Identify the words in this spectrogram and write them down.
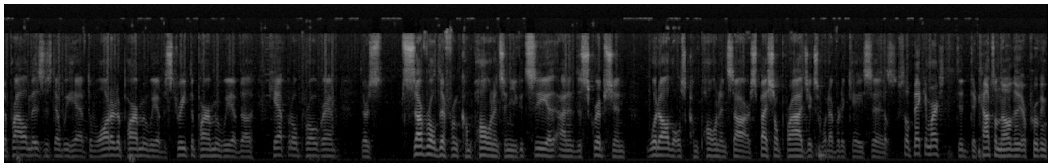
The problem is, is that we have the water department, we have the street department, we have the capital program. There's several different components, and you could see uh, on a description what all those components are, special projects, whatever the case is. so back in March, did the council know they're approving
